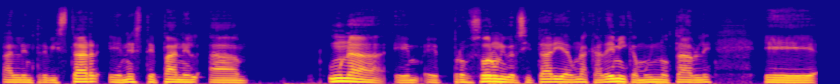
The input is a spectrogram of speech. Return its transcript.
al entrevistar en este panel a una em, eh, profesora universitaria, una académica muy notable, eh,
